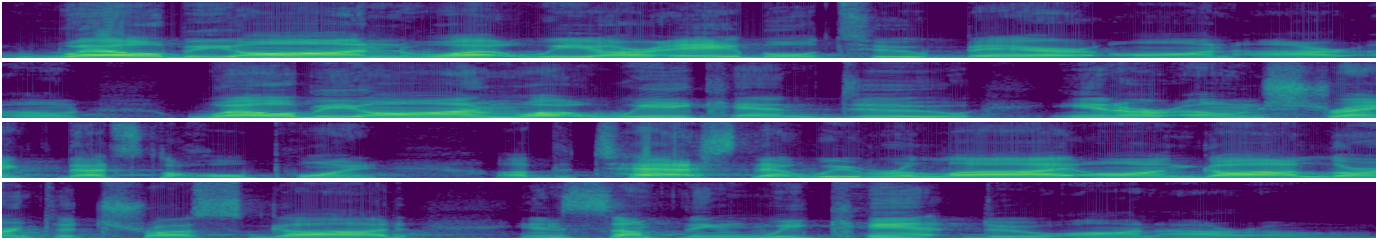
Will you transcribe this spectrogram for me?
well beyond what we are able to bear on our own, well beyond what we can do in our own strength. That's the whole point of the test, that we rely on God, learn to trust God in something we can't do on our own.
